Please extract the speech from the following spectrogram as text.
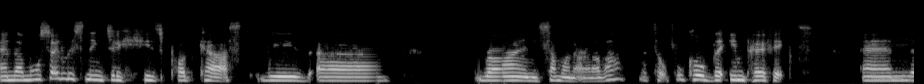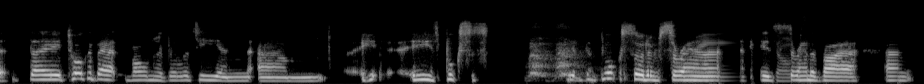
and I'm also listening to his podcast with uh, Ryan, someone or another. That's helpful. Called The Imperfects, and they talk about vulnerability and um, hi- his books. The book sort of surround is surrounded by um,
